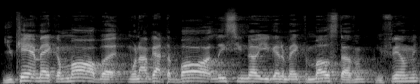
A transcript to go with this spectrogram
You can't make them all, but when I've got the ball, at least you know you're going to make the most of them. You feel me?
